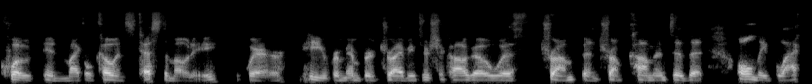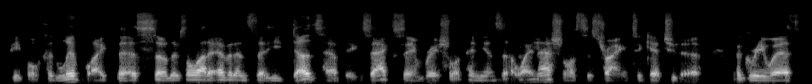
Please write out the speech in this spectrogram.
quote in Michael Cohen's testimony where he remembered driving through Chicago with Trump, and Trump commented that only black people could live like this. So there's a lot of evidence that he does have the exact same racial opinions that a white mm-hmm. nationalist is trying to get you to agree with.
